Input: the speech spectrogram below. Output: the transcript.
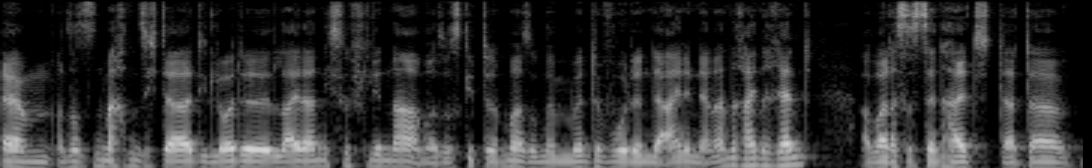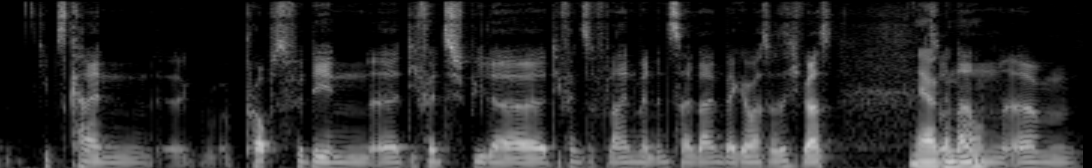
ähm, ansonsten machen sich da die Leute leider nicht so viele Namen, also es gibt doch mal so Momente, wo dann der eine in den anderen reinrennt, aber das ist dann halt, da, da gibt es keinen äh, Props für den äh, Defense-Spieler, Defensive Lineman, Inside Linebacker, was weiß ich was, Ja, genau. sondern ähm,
